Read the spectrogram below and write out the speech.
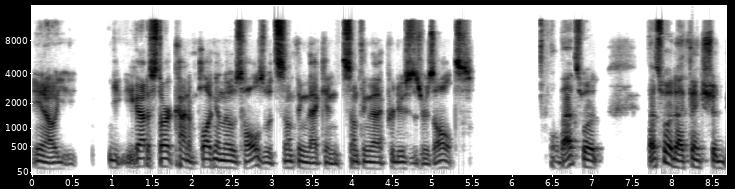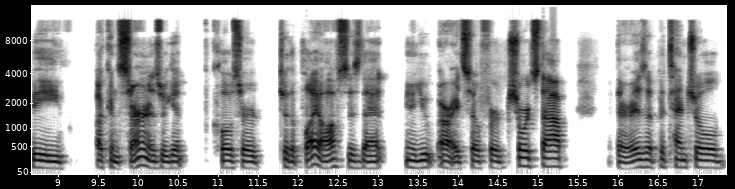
you know, you you, you got to start kind of plugging those holes with something that can something that produces results. Well, that's what that's what I think should be a concern as we get closer to the playoffs. Is that you know you all right? So for shortstop, there is a potential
